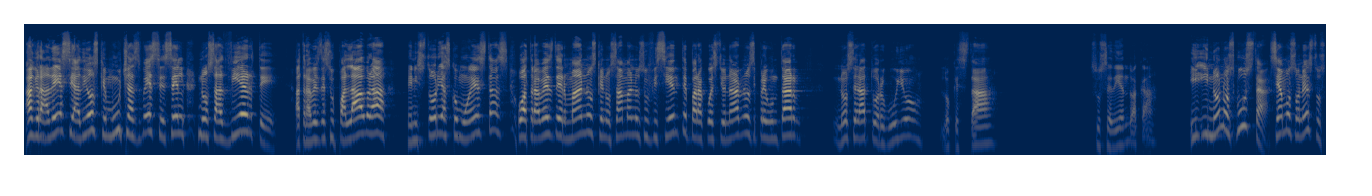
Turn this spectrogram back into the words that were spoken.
Agradece a Dios que muchas veces Él nos advierte a través de su palabra en historias como estas o a través de hermanos que nos aman lo suficiente para cuestionarnos y preguntar, ¿no será tu orgullo lo que está sucediendo acá? Y, no nos gusta, seamos honestos,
